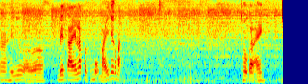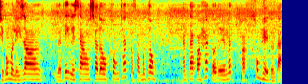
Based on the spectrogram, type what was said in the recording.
à, hình như ở bên tay lắp được cái bộ máy đấy các bạn. Thôi các bạn chỉ có một lý do giải thích vì sao Shadow không thoát khỏi phòng mưa không. Hắn ta có hát cầu đôi mất hoặc không hề tồn tại.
